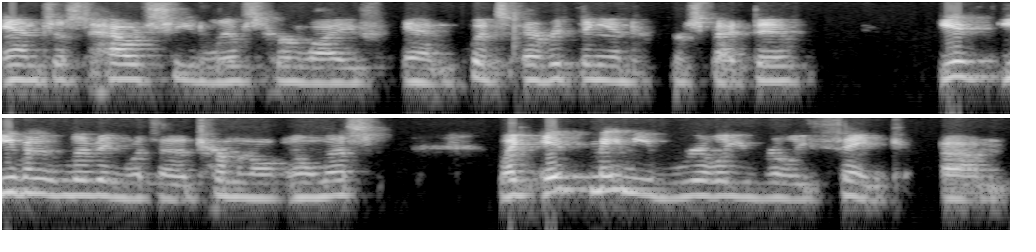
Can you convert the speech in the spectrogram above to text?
and just how she lives her life and puts everything into perspective, e- even living with a terminal illness, like it made me really, really think. Um,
